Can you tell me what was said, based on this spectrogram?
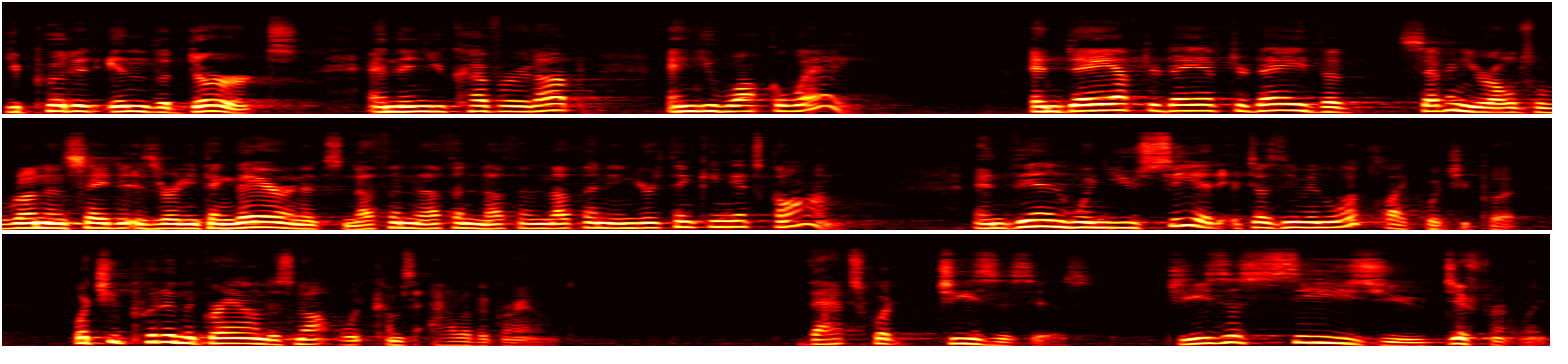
you put it in the dirt, and then you cover it up and you walk away. And day after day after day, the seven year olds will run and say, Is there anything there? And it's nothing, nothing, nothing, nothing. And you're thinking it's gone. And then when you see it, it doesn't even look like what you put. What you put in the ground is not what comes out of the ground. That's what Jesus is. Jesus sees you differently.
